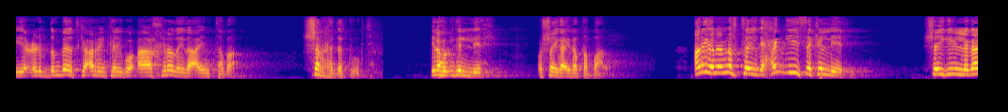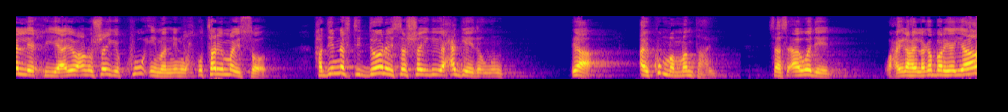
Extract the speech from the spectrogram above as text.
iyo cidhib dambeedka arrinkaygo aakhiradayda ayntaba shar haddaad ku og tahay ilaahu iga leexi oo shaygaa iga dabaal anigana naftayda xaggiisa ka leexi. Shaygii in lagaa leexiyaayo aanu shaygii ku imanin wax ku tari mayso. Haddii nafti doonayso shaygiiyo xaggeeda uun ya ay ku mamman tahay. Saas aawadeed waxaa ilaahay laga baryayaa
